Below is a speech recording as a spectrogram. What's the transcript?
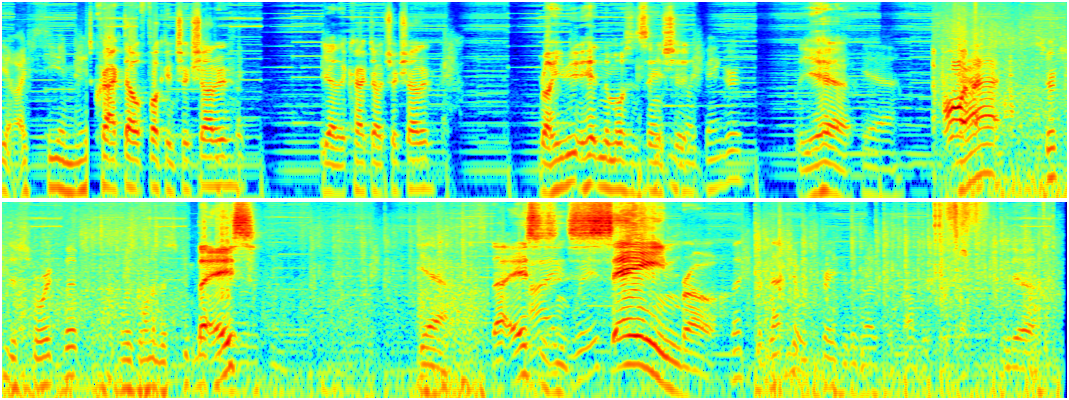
yeah, I see him. Cracked out fucking trick shotter. Yeah, the cracked out trick shotter. Bro, he be hitting the most insane hitting, shit. Like bangers. Yeah. Yeah. That search and destroy clip was one of the stupid. The ace? Yeah. That ace is I wish- insane, bro. That, but that shit was crazy regardless of obviously. Yeah.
